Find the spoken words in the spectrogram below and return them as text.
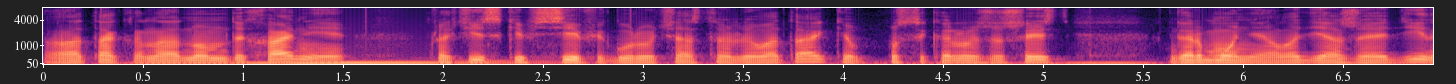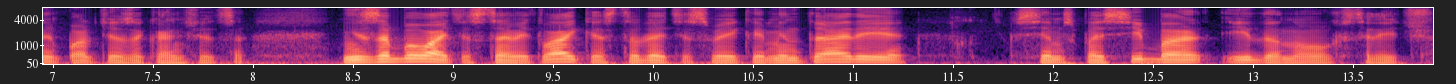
Атака на одном дыхании. Практически все фигуры участвовали в атаке. После король g6 гармония, ладья g1 и партия заканчивается. Не забывайте ставить лайки, оставляйте свои комментарии. Всем спасибо и до новых встреч.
